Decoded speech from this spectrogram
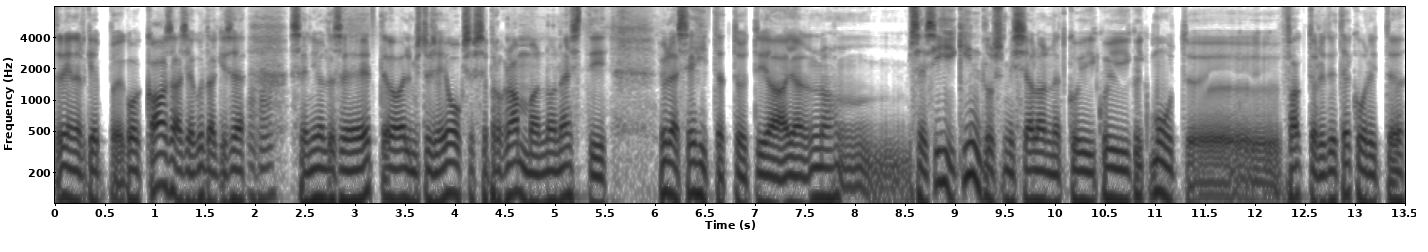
treener käib kogu aeg kaasas ja kuidagi see uh, mhm. -huh. see nii-öelda see ettevalmistus ja jooksev see programm on, on hästi üles ehitatud ja, ja noh, see sihikindlus, mis seal on, et kui, kui kõik muud äh, faktorid ja tegurid äh,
